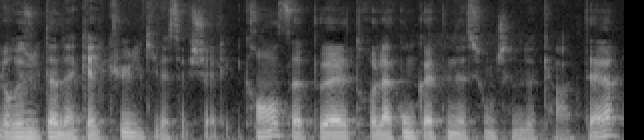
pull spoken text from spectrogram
le résultat d'un calcul qui va s'afficher à l'écran, ça peut être la concaténation de chaînes de caractères.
